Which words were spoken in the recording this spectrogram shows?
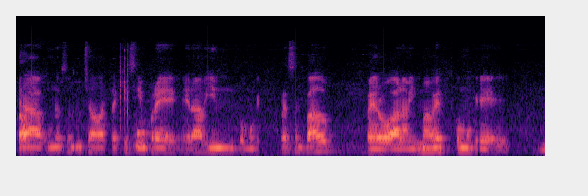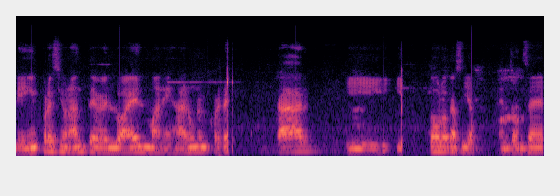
era uno de esos luchadores que siempre era bien como que reservado, pero a la misma vez como que bien impresionante verlo a él manejar una empresa, y, todo lo que hacía. Entonces,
